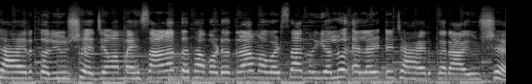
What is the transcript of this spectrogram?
જાહેર કર્યું છે, જેમાં મહેસાણા તથા વડોદરામાં વરસાદનું યલો એલર્ટ જાહેર કરાયું છે.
